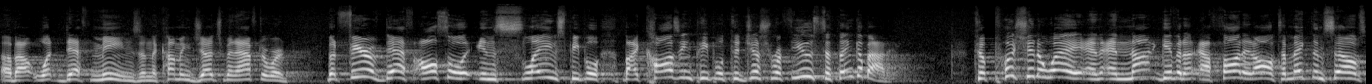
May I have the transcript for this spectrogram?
about what death means and the coming judgment afterward. But fear of death also enslaves people by causing people to just refuse to think about it, to push it away and, and not give it a, a thought at all, to make themselves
